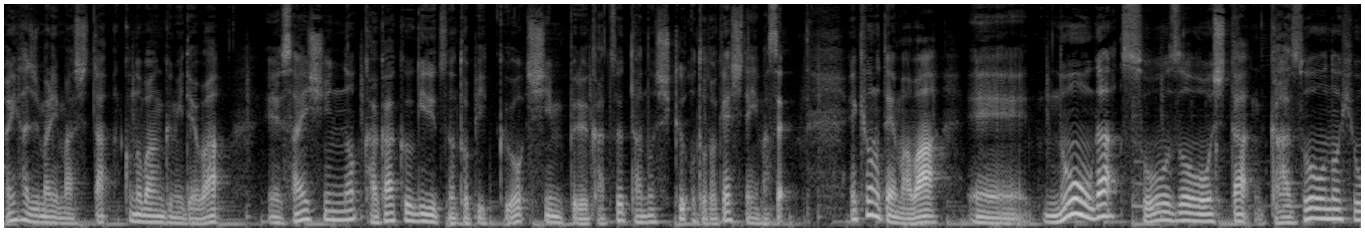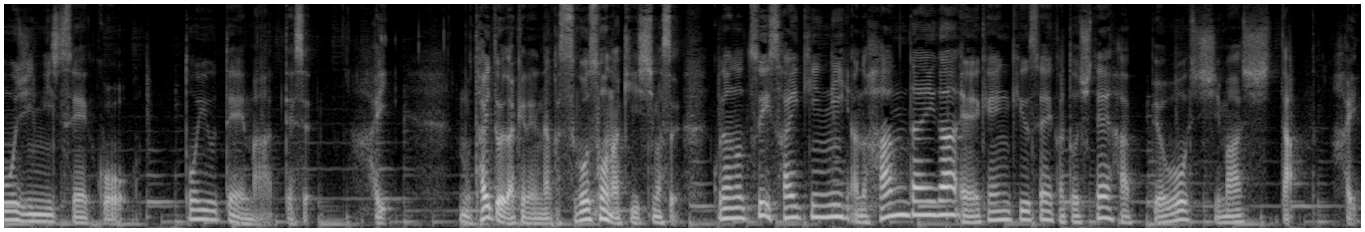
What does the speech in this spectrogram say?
はい始まりましたこの番組では、えー最新の科学技術のトピックをシンプルかつ楽しくお届けしています、えー今日のテーマは、えー脳が想像をした画像の表示に成功というテーマですはいもうタイトルだけでなんかすごそうな気します。これあのつい最近にあの阪大が、え研究成果として発表をしました。はい。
